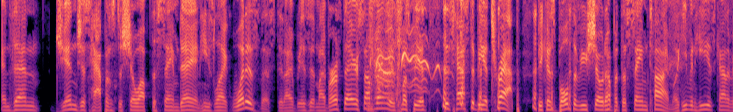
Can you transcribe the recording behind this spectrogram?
and then Jyn just happens to show up the same day, and he's like, "What is this? Did I? Is it my birthday or something? This must be a. This has to be a trap because both of you showed up at the same time. Like even he is kind of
